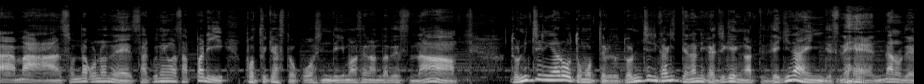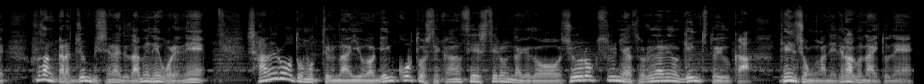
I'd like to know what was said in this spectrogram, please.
あまあ、そんなことで、昨年はさっぱり、ポッドキャストを更新できませんなんだですな。土日にやろうと思ってると、土日に限って何か事件があってできないんですね。なので、普段から準備しないとダメね、これね。喋ろうと思ってる内容は原稿として完成してるんだけど、収録するにはそれなりの元気というか、テンションがね、高くないとね、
